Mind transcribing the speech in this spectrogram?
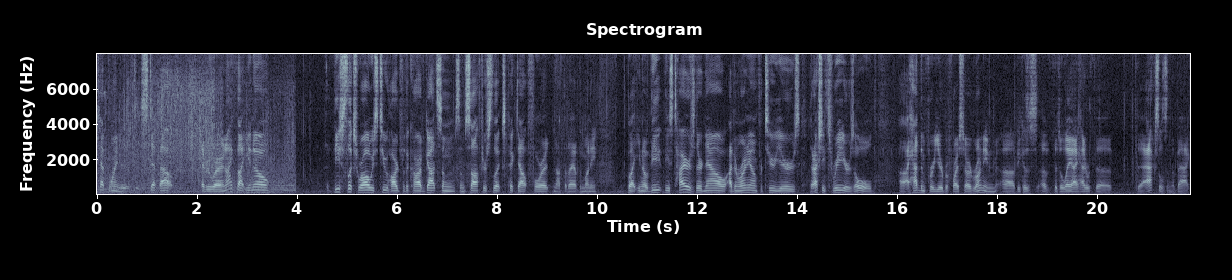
kept wanting to, to step out everywhere. And I thought, you know, these slicks were always too hard for the car. I've got some some softer slicks picked out for it. Not that I have the money, but you know the, these tires. They're now. I've been running on for two years. They're actually three years old. Uh, I had them for a year before I started running uh, because of the delay I had with the the axles in the back.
